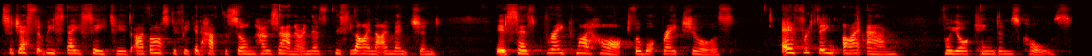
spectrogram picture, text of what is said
suggest that we stay seated. I've asked if we could have the song Hosanna, and there's this line that I mentioned. It says, Break my heart for what breaks yours. Everything I am for your kingdom's cause.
